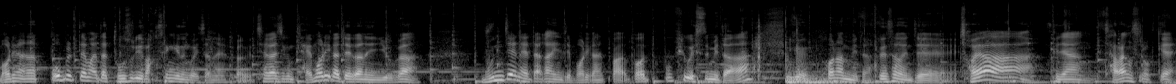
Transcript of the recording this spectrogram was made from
머리 하나 뽑을 때마다 도술이 막 생기는 거 있잖아요. 그러니까 제가 지금 대머리가 돼가는 이유가 문제 내다가 이제 머리가 뽑히고 있습니다. 이게 훤합니다. 그래서 이제 저야 그냥 자랑스럽게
